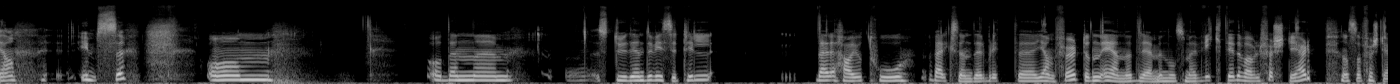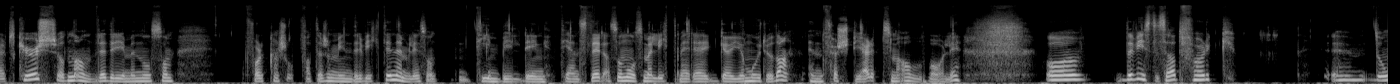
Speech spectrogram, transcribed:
ja, ymse? Og, og den studien du viser til, der har jo to verksteder blitt jamført. og Den ene drev med noe som er viktig, det var vel førstehjelp, altså førstehjelpskurs. Og den andre driver med noe som folk kanskje oppfatter som mindre viktig, nemlig sånn teambuilding-tjenester. Altså noe som er litt mer gøy og moro da, enn førstehjelp, som er alvorlig. Og det viste seg at folk uh, de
